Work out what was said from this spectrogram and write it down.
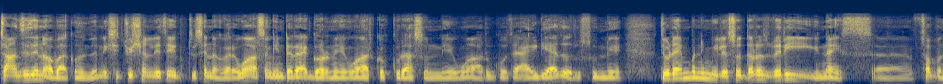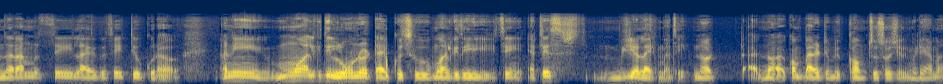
चान्सेसै नभएको हुन्छ नि। सिचुएसनले चाहिँ त्यो चाहिँ नगरेर उहाँहरूसँग इन्टरेक्ट गर्ने उहाँहरूको कुरा सुन्ने उहाँहरूको चाहिँ आइडियाजहरू सुन्ने त्यो टाइम पनि मिल्यो। So that was very nice सबभन्दा राम्रो चाहिँ लागेको चाहिँ त्यो कुरा हो। अनि म अलिकति लोनर टाइपको छु। म अलिकति चाहिँ एटलिस्ट रियल लाइफमा चाहिँ नट न कम्पेरिटिभली कम छु सोसियल मिडियामा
